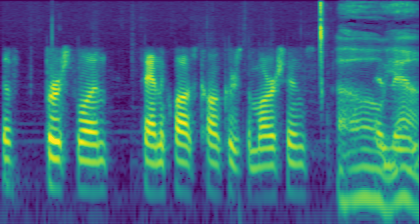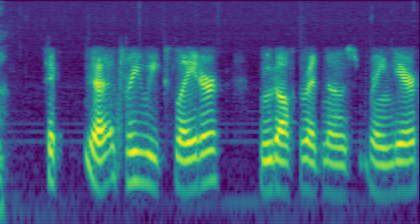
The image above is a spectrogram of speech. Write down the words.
the first one, Santa Claus Conquers the Martians. Oh and yeah. Six, uh, three weeks later, Rudolph the Red-Nosed Reindeer,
